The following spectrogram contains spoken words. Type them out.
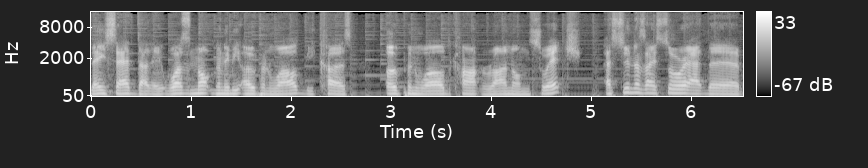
they said that it was not going to be open world because open world can't run on Switch. as soon as I saw it at the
